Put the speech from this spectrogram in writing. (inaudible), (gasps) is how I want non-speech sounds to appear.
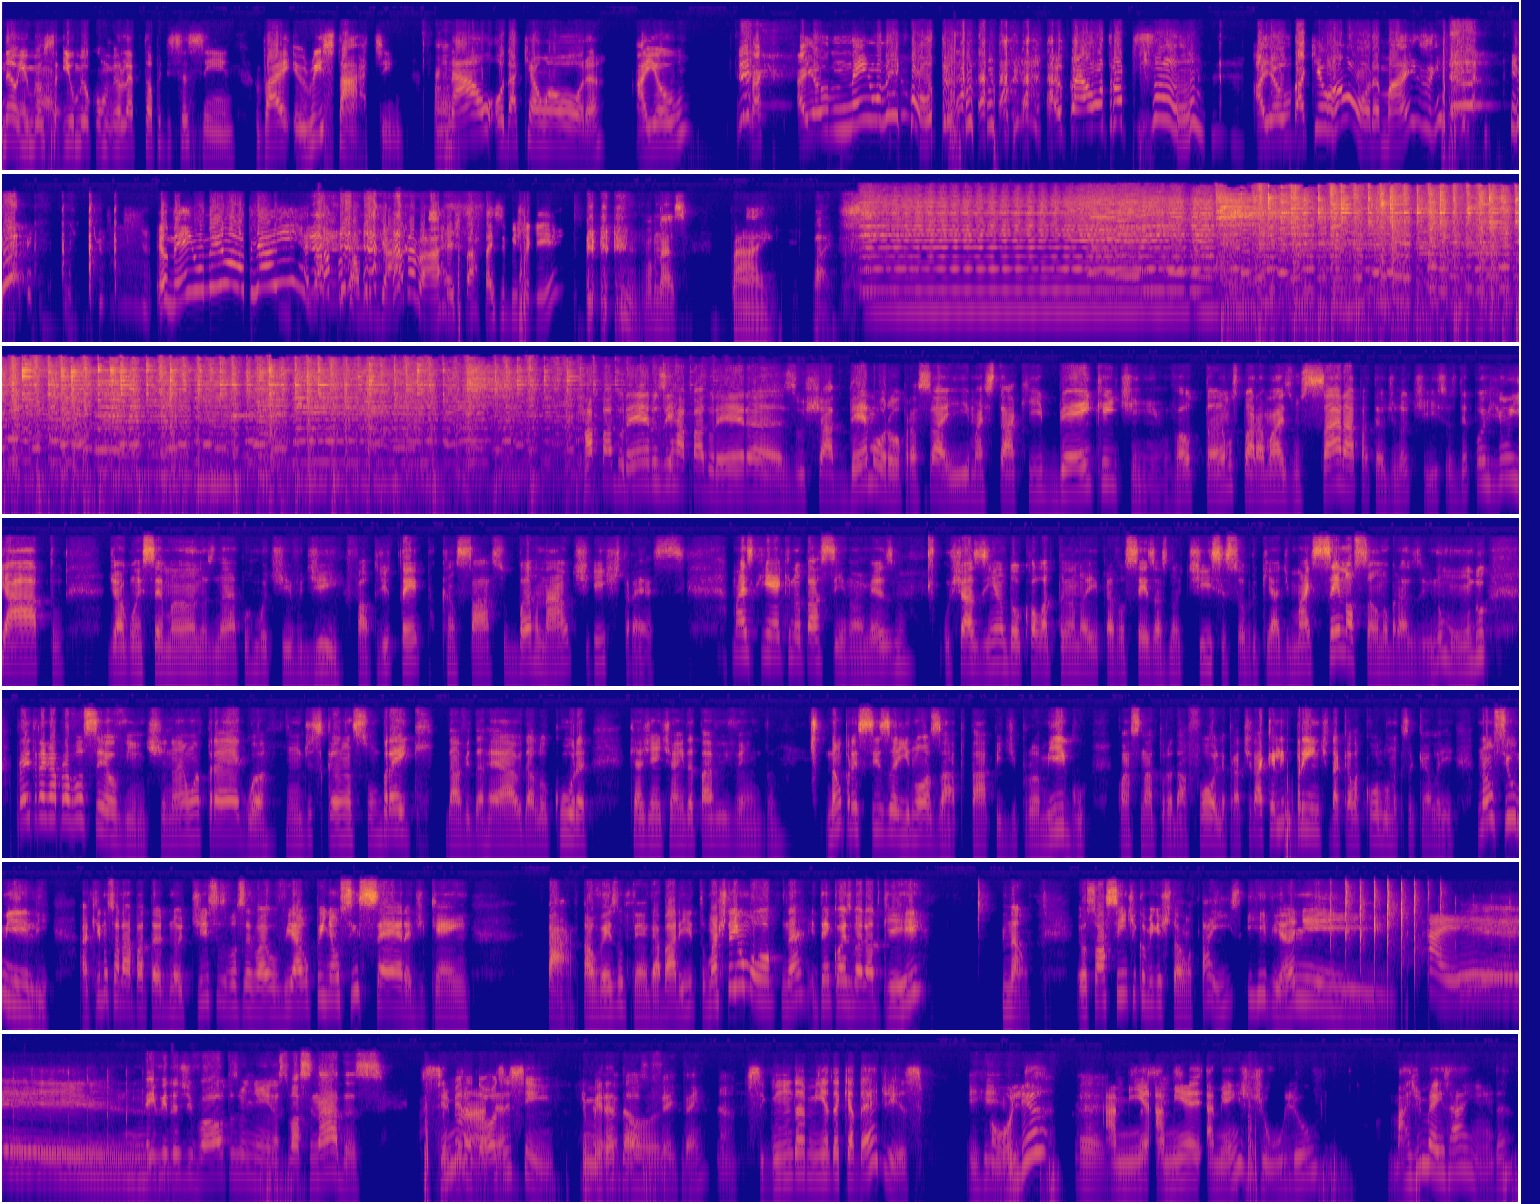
Não, e o, meu, e o meu, meu laptop disse assim: vai, restart. Ah. Now ou daqui a uma hora? Aí eu. Aí eu nenhum nem outro. Aí (laughs) eu quero a outra opção. Aí eu daqui a uma hora, mas. (laughs) eu nenhum nem outro. E aí? Agora sou obrigada a restartar esse bicho aqui? (coughs) Vamos nessa. Vai. Vai. Rapadureiros e rapadureiras, o chá demorou para sair, mas está aqui bem quentinho. Voltamos para mais um Sarapatel de Notícias, depois de um hiato de algumas semanas, né, por motivo de falta de tempo, cansaço, burnout e estresse. Mas quem é que não tá assim, não é mesmo? O Chazinho andou coletando aí para vocês as notícias sobre o que há de mais sem noção no Brasil e no mundo, para entregar para você, ouvinte, né? Uma trégua, um descanso, um break da vida real e da loucura que a gente ainda está vivendo. Não precisa ir no WhatsApp, tá? Pedir pro amigo com a assinatura da Folha para tirar aquele print daquela coluna que você quer ler. Não se humilhe. Aqui no Sarapatel de Notícias você vai ouvir a opinião sincera de quem Tá, talvez não tenha gabarito, mas tem humor, né? E tem coisa melhor do que rir? Não. Eu sou a Cintia, comigo estão Thaís e Riviane. Aê! Bem-vindas de volta, meninas. Vacinadas? Primeira Vacinada. dose, sim. Primeira, dose. feita, hein? É. Segunda minha daqui a 10 dias. E? Olha, É, a minha, a 16. minha, a minha é em julho, mais de mês ainda.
